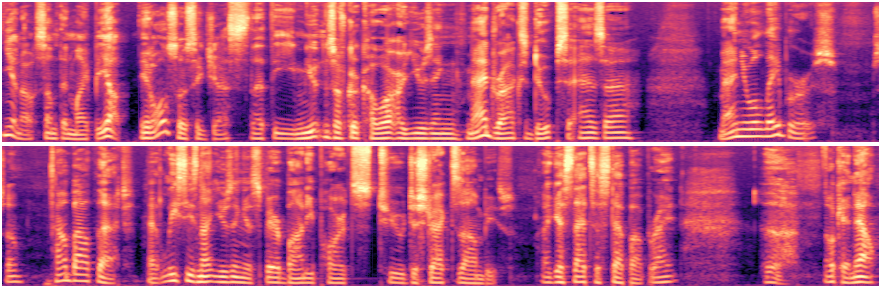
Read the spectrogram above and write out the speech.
you know, something might be up. It also suggests that the mutants of Krakoa are using Madrox dupes as uh, manual laborers. So, how about that? At least he's not using his spare body parts to distract zombies. I guess that's a step up, right? Ugh. Okay, now,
